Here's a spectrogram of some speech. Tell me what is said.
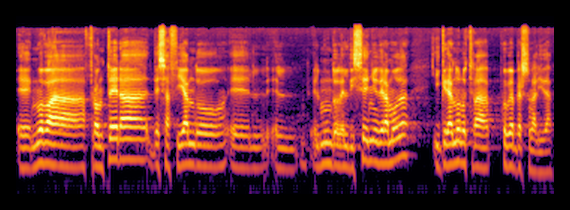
eh, nuevas fronteras, desafiando el, mundo del diseño y de la moda y creando nuestra propia personalidad.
